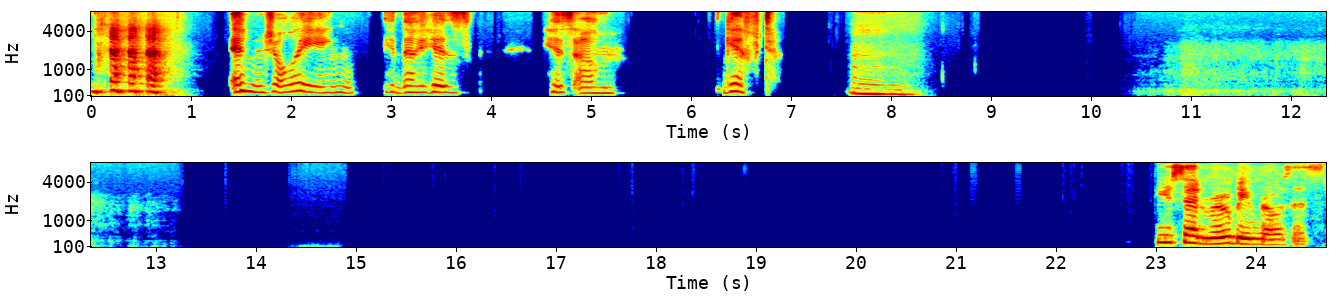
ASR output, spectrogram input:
Enjoying the his his um gift. Mm. You said ruby roses.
